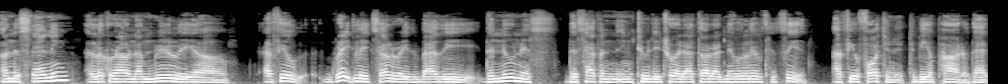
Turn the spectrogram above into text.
understanding. I look around, I'm really, uh, I feel greatly accelerated by the, the newness that's happening to Detroit. I thought I'd never live to see it. I feel fortunate to be a part of that,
